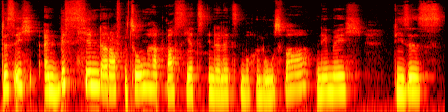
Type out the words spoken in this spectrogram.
das sich ein bisschen darauf bezogen hat, was jetzt in der letzten Woche los war, nämlich dieses,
